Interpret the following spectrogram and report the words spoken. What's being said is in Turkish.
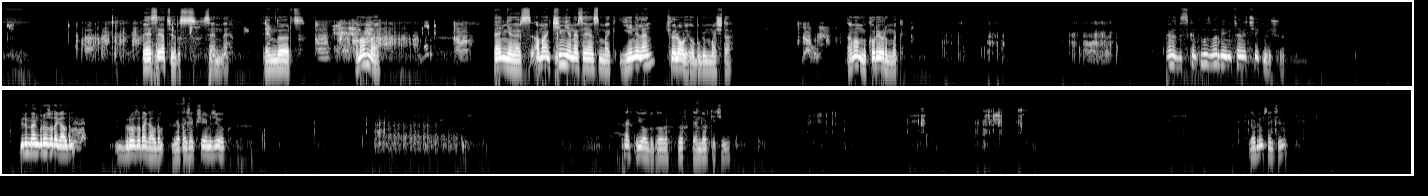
Ha. VS atıyoruz seninle. M4. Tamam. Tamam mı? Tamam. Ben yenersin. Aman kim yenerse yensin bak. Yenilen köle oluyor bugün maçta. Tamam mı? Koruyorum bak. Yalnız bir sıkıntımız var. Benim internet çekmiyor şu an. Gülüm ben Groza'da kaldım. Groza'da kaldım. Yapacak bir şeyimiz yok. Heh iyi oldu doğru. Dur M4 geçeyim ben. Gördüm sanki seni.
